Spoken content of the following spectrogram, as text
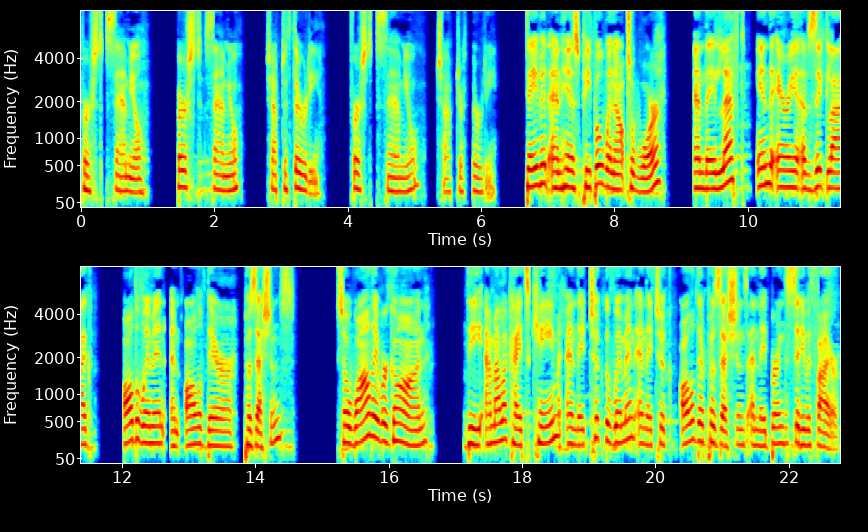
1 Samuel. 1 Samuel chapter 30. 1 Samuel chapter 30. David and his people went out to war, and they left in the area of Ziklag all the women and all of their possessions. So while they were gone, the Amalekites came and they took the women and they took all of their possessions and they burned the city with fire.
